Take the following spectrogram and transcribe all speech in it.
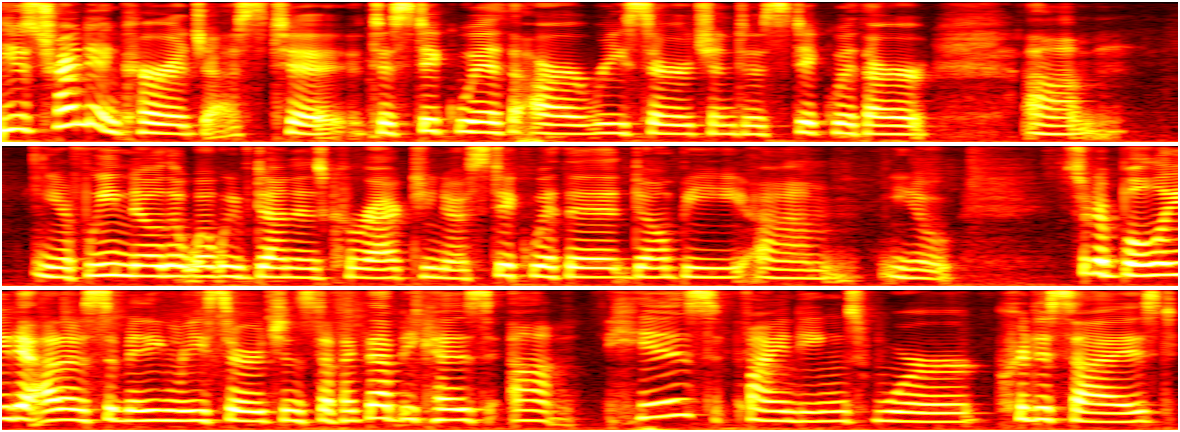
he was trying to encourage us to to stick with our research and to stick with our um, you know, if we know that what we've done is correct, you know, stick with it. Don't be, um, you know, sort of bullied out of submitting research and stuff like that because um, his findings were criticized.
